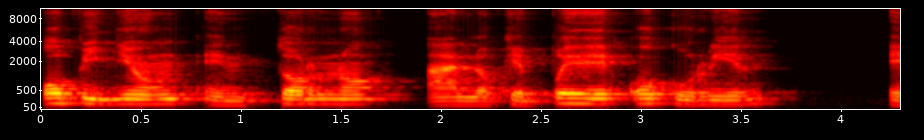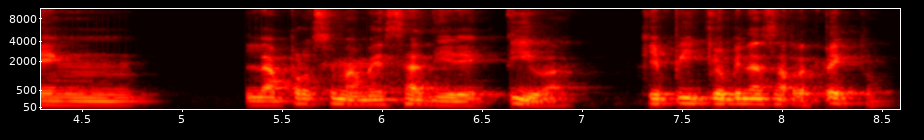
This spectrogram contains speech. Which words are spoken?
opinión en torno a lo que puede ocurrir en la próxima mesa directiva. ¿Qué, qué opinas al respecto?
